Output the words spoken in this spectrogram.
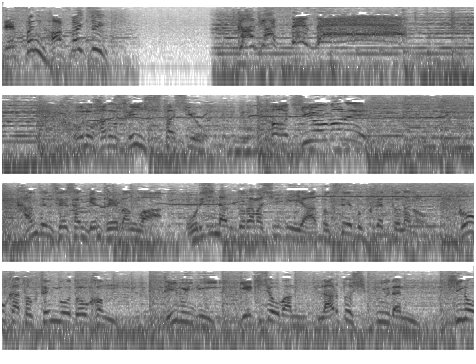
絶賛発売中。ガガ先生！この葉の選手たちよ立ち上がれ完全生産限定版はオリジナルドラマ CD や特製ブックレットなど豪華特典を同梱。DVD 劇場版「ナルト疾風伝火の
